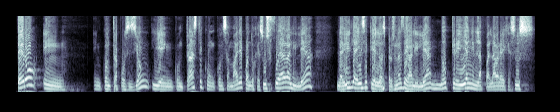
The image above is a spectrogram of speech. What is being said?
Pero en, contraposición y en contraste con, con Samaria, cuando Jesús fue a Galilea, la Biblia dice que las personas de Galilea no creían en la palabra de Jesús.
